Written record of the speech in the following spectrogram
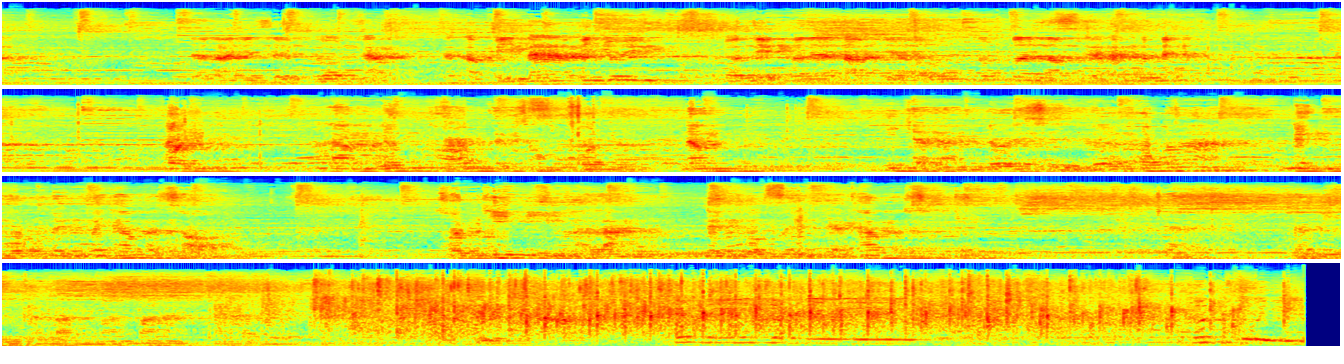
จรันจะเสริมร่วมกันนะครับปีหน้าพี่จุ้ยโปรเจกต์มาแล้วครับ เดี๋ยวน้องเปิ้ลรับงานด้วยคนรำลึกพร้อมกันสองคนนำที่จะรำด้วยสื่อด้วยเพราะว่าหนึ่งบวกหนึ่งไม่เท่ากับสองคนที่มีพลังหนึ่งบวกหนึ่งจะเท่ากับสิบเอ็ด จะจะมีพลังมากๆนะครับพรุ่งนี้จะมีพูดคุย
